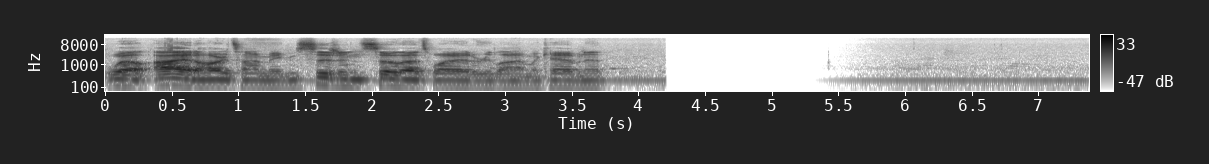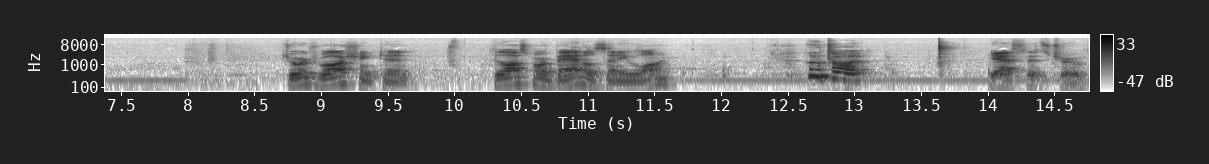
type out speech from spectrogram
Well, I had a hard time making decisions, so that's why I had to rely on my cabinet. George Washington. He lost more battles than he won. Who told? Yes, it's true.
